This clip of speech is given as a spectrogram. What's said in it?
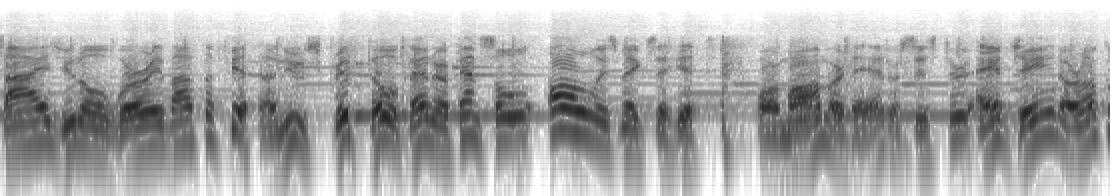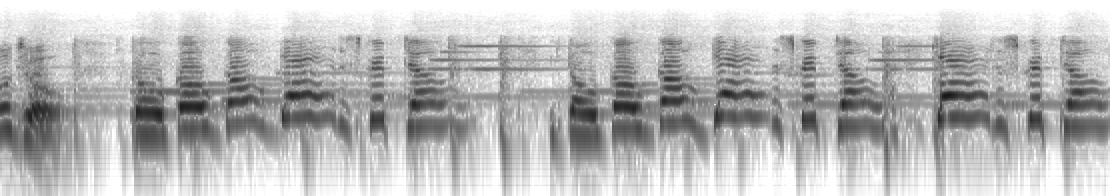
size. You don't worry about the fit. A new Scripto pen or pencil always makes a hit. For mom or dad or sister, Aunt Jane or Uncle Joe. Go, go, go, get a Scripto. Go, go, go, get a Scripto. Get a Scripto.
